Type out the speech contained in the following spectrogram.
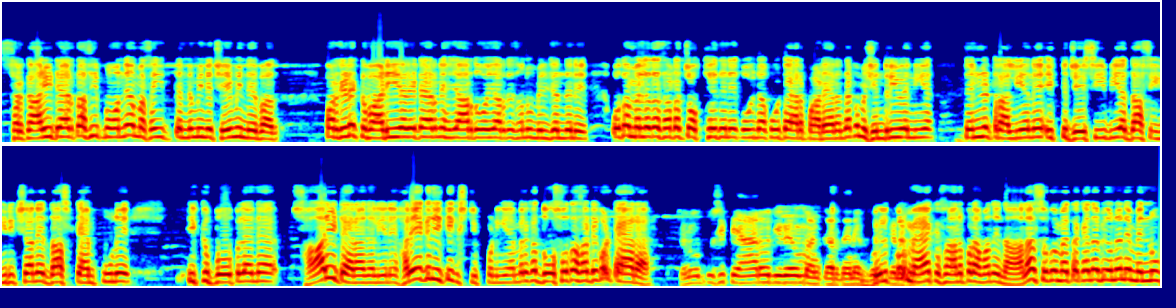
ਸਰਕਾਰੀ ਟਾਇਰ ਤਾਂ ਅਸੀਂ ਪਾਉਂਦੇ ਆ ਮਸਾਂ ਹੀ 3 ਮਹੀਨੇ 6 ਮਹੀਨੇ ਬਾਅਦ। ਪਰ ਜਿਹੜੇ ਕਬਾੜੀ ਵਾਲੇ ਟਾਇਰ ਨੇ 1000 2000 ਦੇ ਸਾਨੂੰ ਮਿਲ ਜਾਂਦੇ ਨੇ, ਉਹ ਤਾਂ ਮੈਨੂੰ ਲੱਗਦਾ ਸਾਡਾ ਚੌਥੇ ਦਿਨ ਕੋਈ ਨਾ ਕੋਈ ਟਾਇਰ ਪਾੜਿਆ ਰਹਿੰਦਾ। ਕਿ ਮਸ਼ੀਨਰੀ ਵੀ ਇੰਨੀ ਹੈ। ਤਿੰਨ ਟਰਾਲੀਆਂ ਨੇ, ਇੱਕ ਜੀਸੀਬੀ ਹੈ 10 ਈ ਰਿਕਸ਼ਾ ਨੇ 10 ਟੈਂਪੂ ਨੇ ਇੱਕ ਪੋਪਲੈਨ ਹੈ ਸਾਰੀ ਟਾਇਰਾਂ ਵਾਲੀਆਂ ਨੇ ਹਰੇਕ ਦੀ ਇੱਕ ਇੱਕ ਸਟਿੱਪਣੀ ਹੈ। ਮੇਰੇ ਖਿਆਲ 200 ਤਾਂ ਸਾਡੇ ਕੋਲ ਟਾਇਰ ਹੈ। ਚਲੋ ਤੁਸੀਂ ਤਿਆਰ ਹੋ ਜਿਵੇਂ ਉਹ ਮੰਗ ਕਰਦੇ ਨੇ ਕੇ ਬਿਲਕੁਲ ਮੈਂ ਕਿਸਾਨ ਭਰਾਵਾਂ ਦੇ ਨਾਲ ਆ ਸਗੋਂ ਮੈਂ ਤਾਂ ਕਹਿੰਦਾ ਵੀ ਉਹਨਾਂ ਨੇ ਮੈਨੂੰ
